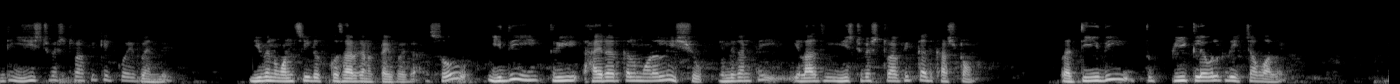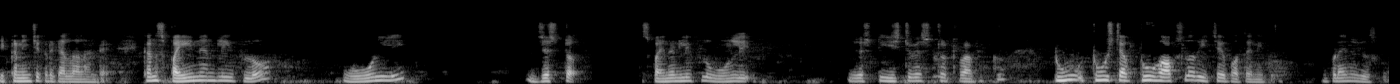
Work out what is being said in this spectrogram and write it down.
అంటే ఈస్ట్ వెస్ట్ ట్రాఫిక్ ఎక్కువైపోయింది. ఈవెన్ వన్ సీడ్ ఒక్కోసారి కనెక్ట్ అయిపోయాక సో ఇది త్రీ హైరార్కల్ మోడల్ ఇష్యూ ఎందుకంటే ఇలా ఈస్ట్ వెస్ట్ ట్రాఫిక్ అది కష్టం. ప్రతిదీ పీక్ లెవెల్కి రీచ్ అవ్వాలి. ఇక్కడ నుంచి ఇక్కడికి వెళ్ళాలంటే. కానీ స్పైన్ అండ్ లీఫ్లో ఓన్లీ జస్ట్ స్పైన్ అండ్ లీఫ్లో only just east west traffic. Two two step two హాప్స్లో రీచ్ అయిపోతాయి నీకు. ఇప్పుడైనా చూసుకో.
